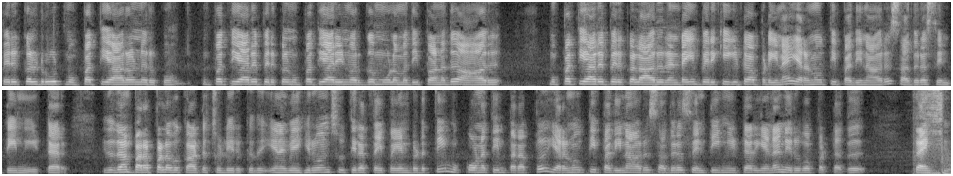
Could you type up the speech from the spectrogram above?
பெருக்கல் ரூட் முப்பத்தி ஆறுன்னு இருக்கும். முப்பத்தி ஆறு பெருக்கல் முப்பத்தி ஆறின் வர்க்கம் மூல மதிப்பானது ஆறு. முப்பத்தி ஆறு பெருக்கல் ஆறு ரெண்டையும் பெருக்கிக்கிட்டோம் அப்படின்னா இரநூத்தி பதினாறு சதுர சென்டிமீட்டர். இதுதான் பரப்பளவு காட்ட சொல்லியிருக்குது. எனவே ஹிரோன் சூத்திரத்தை பயன்படுத்தி முக்கோணத்தின் பரப்பு இரநூத்தி பதினாறு சதுர சென்டிமீட்டர் என நிறுவப்பட்டது. தேங்க்யூ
